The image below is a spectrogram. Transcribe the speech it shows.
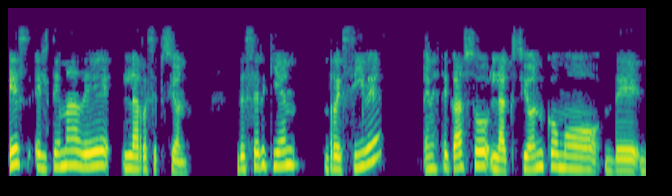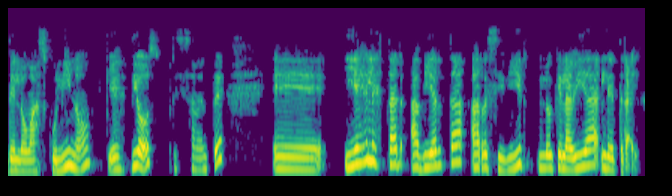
es el tema de la recepción, de ser quien recibe, en este caso, la acción como de, lo masculino, que es Dios, precisamente, eh, y es el estar abierta a recibir lo que la vida le traiga.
